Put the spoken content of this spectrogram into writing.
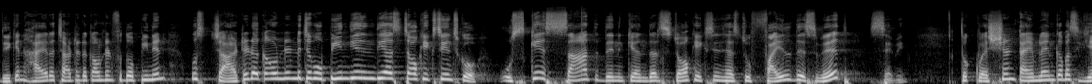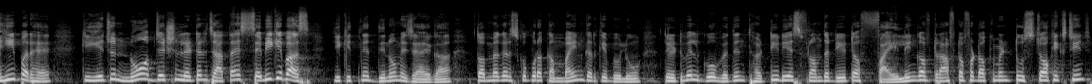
they can hire a chartered accountant for the opinion उस चार्टेड अकाउंटेंट ने जब ओपिनियन दिया स्टॉक एक्सचेंज को, उसके सात दिन के अंदर stock exchange has to file this with SEBI तो क्वेश्चन टाइमलाइन का बस यहीं पर है कि ये जो नो ऑब्जेक्शन लेटर जाता है सेबी के पास, ये कितने दिनों में जाएगा? तो अब मैं अगर इसको पूरा कंबाइन करके बोलूँ तो it will go within thirty days from the date of filing of draft of a document to stock exchange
